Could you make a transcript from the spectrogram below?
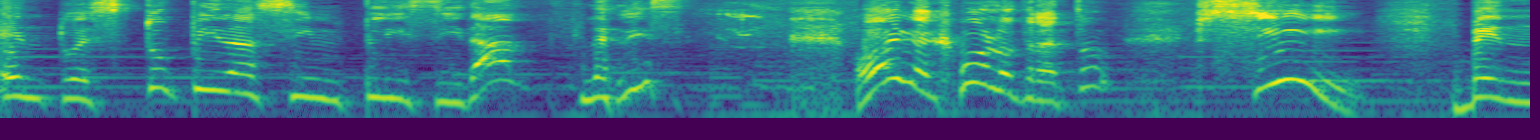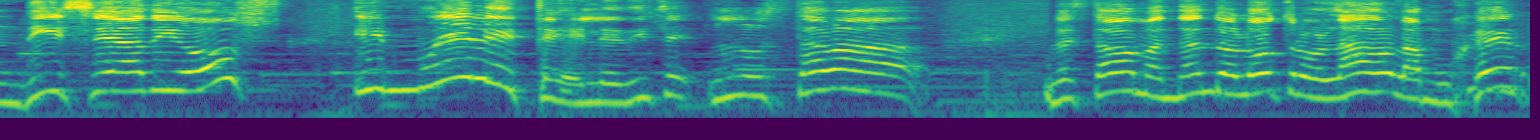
en tu estúpida simplicidad? Le dice. Oiga, ¿cómo lo trató? Sí, bendice a Dios y muérete. Le dice, lo estaba, lo estaba mandando al otro lado la mujer.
